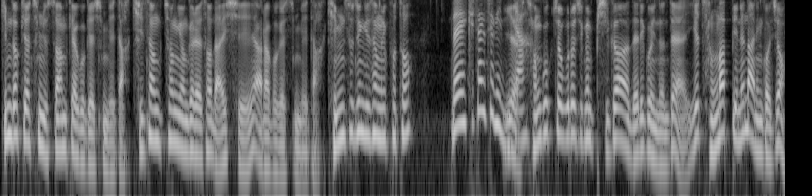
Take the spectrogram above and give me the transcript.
김덕기 아침 뉴스 함께하고 계십니다. 기상청 연결해서 날씨 알아보겠습니다. 김수진 기상 리포터. 네, 기상청입니다. 예, 전국적으로 지금 비가 내리고 있는데 이게 장맛비는 아닌 거죠?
